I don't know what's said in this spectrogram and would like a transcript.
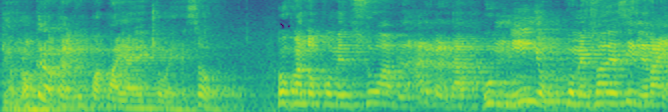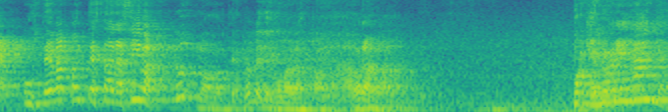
Yo no creo que algún papá haya hecho eso. O cuando comenzó a hablar, ¿verdad? Un niño comenzó a decirle, vaya, usted va a contestar así, va. No, no usted no le dijo malas palabras, va. ¿Por qué lo regaña?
